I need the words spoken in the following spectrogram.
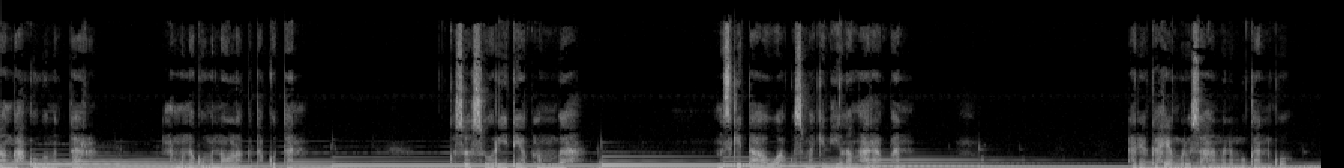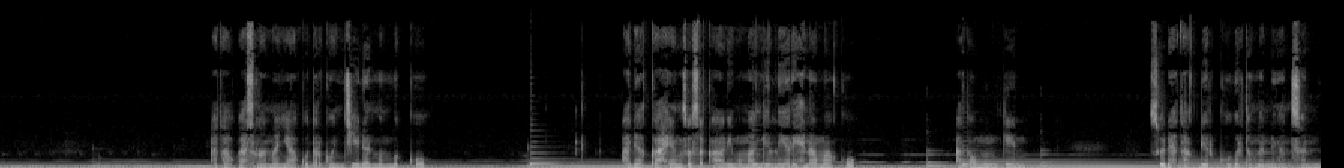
Langkahku gemetar, namun aku menolak ketakutan. Kususuri tiap lembah, meski tahu aku semakin hilang harapan. Adakah yang berusaha menemukanku? Ataukah selamanya aku terkunci dan membeku? Adakah yang sesekali memanggil lirih namaku? Atau mungkin sudah takdirku berteman dengan sendu?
